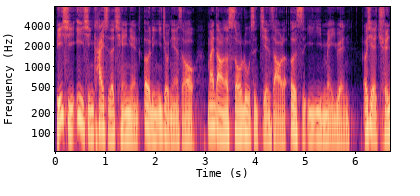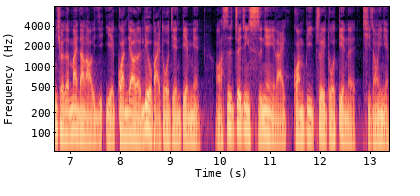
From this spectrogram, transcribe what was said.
比起疫情开始的前一年，二零一九年的时候，麦当劳的收入是减少了二十一亿美元，而且全球的麦当劳已经也关掉了六百多间店面。哦，是最近十年以来关闭最多店的其中一年。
